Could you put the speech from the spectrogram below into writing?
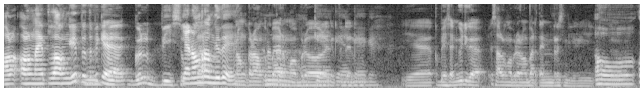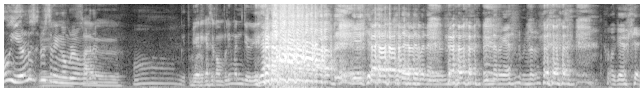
all, all night long gitu tapi kayak gue lebih suka Ya, nongkrong gitu ya? nongkrong ke bar ngobrol Oke, gitu oke, dan oke, oke. ya kebiasaan gue juga selalu ngobrol sama bartender sendiri oh oh iya lu lu sering ngobrol sama dia? selalu. Oh gitu. Biar dikasih komplimen cuy. Iya iya iya, iya, benar benar. Benar kan benar. Oke oke.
